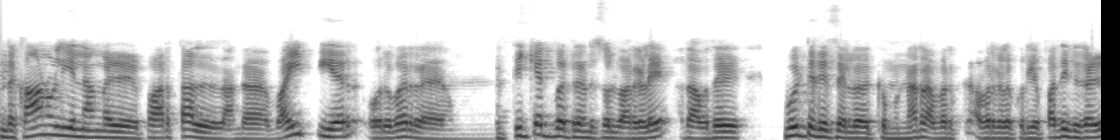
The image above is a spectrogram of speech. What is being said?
இந்த காணொளியில் நாங்கள் பார்த்தால் அந்த வைத்தியர் ஒருவர் டிக்கெட் பெற்று என்று சொல்வார்களே. அதாவது வீட்டுக்கு செல்வதற்கு முன்னர் அவர் அவர்களுக்குரிய பதிவுகள்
